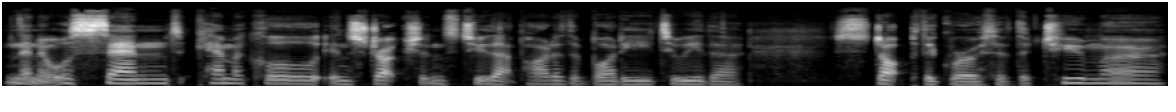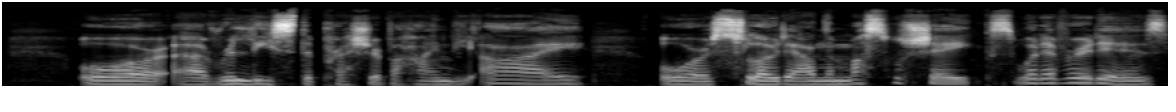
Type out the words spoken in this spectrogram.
And then it will send chemical instructions to that part of the body to either stop the growth of the tumor or uh, release the pressure behind the eye or slow down the muscle shakes, whatever it is.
